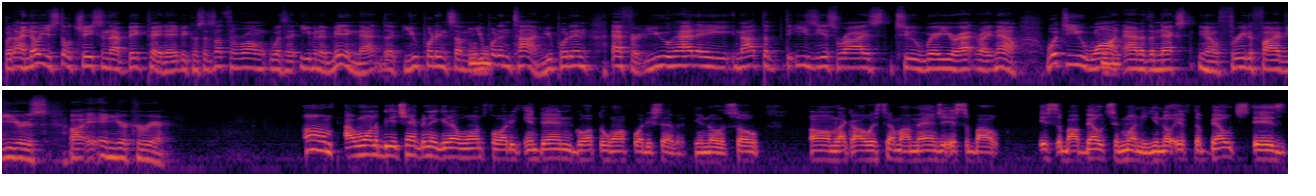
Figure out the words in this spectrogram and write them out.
but I know you're still chasing that big payday because there's nothing wrong with it, even admitting that. Like you put in some, you put in time, you put in effort. You had a not the, the easiest rise to where you're at right now. What do you want out of the next, you know, three to five years uh, in your career? Um, I want to be a champion and get at 140 and then go up to 147. You know, so um, like I always tell my manager, it's about it's about belts and money. You know, if the belts is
